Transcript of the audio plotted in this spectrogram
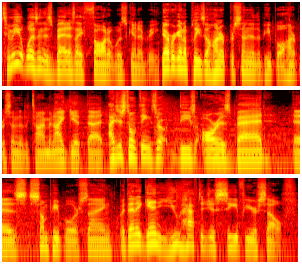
To me, it wasn't as bad as I thought it was going to be. Never going to please 100% of the people 100% of the time, and I get that. I just don't think these are as bad as some people are saying. But then again, you have to just see it for yourself.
